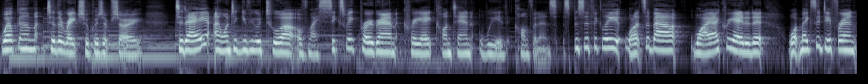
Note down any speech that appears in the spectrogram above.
Welcome to the Rachel Kurzyp Show. Today, I want to give you a tour of my six week program, Create Content with Confidence. Specifically, what it's about, why I created it, what makes it different,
